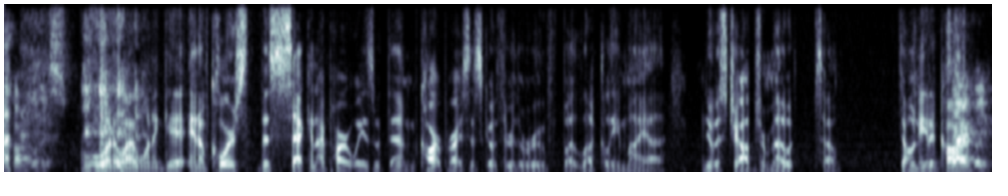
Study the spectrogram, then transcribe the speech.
carless. what do I want to get? And of course, the second I part ways with them, car prices go through the roof. But luckily, my uh, newest job's remote, so don't need a car. Exactly.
